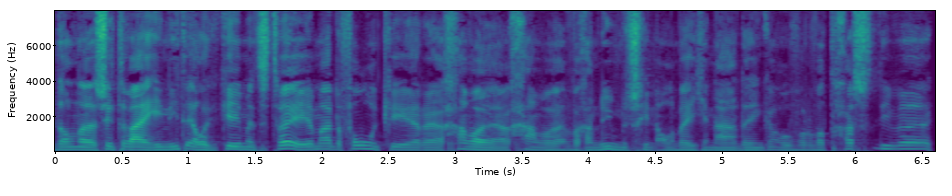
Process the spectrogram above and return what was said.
Dan eh, zitten wij hier niet elke keer met z'n tweeën, maar de volgende keer eh, gaan, we, gaan we, we gaan nu misschien al een beetje nadenken over wat gasten die we,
